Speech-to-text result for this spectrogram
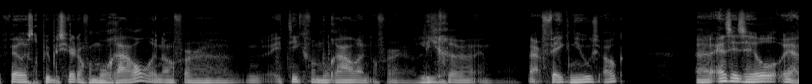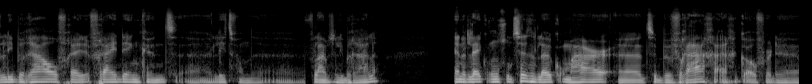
veel heeft gepubliceerd over moraal en over ethiek van moraal en over liegen en nou, fake news ook. en ze is heel ja, liberaal, vrij, vrijdenkend, lid van de Vlaamse Liberalen. En het leek ons ontzettend leuk om haar te bevragen eigenlijk over de,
